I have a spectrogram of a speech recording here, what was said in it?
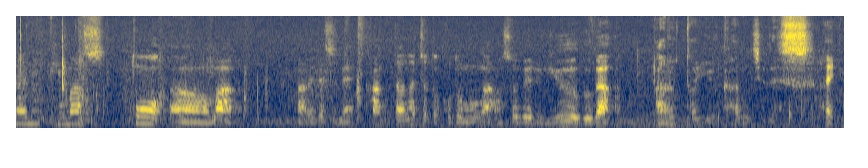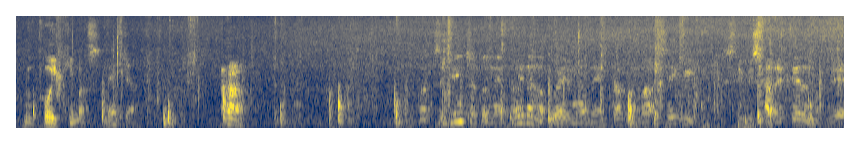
らに来ますとあまああれですね。簡単なちょっと子供が遊べる遊具があるという感じです。はい。向こう行きますねじゃあ。まあ、次にちょっとねトイレの具合もね多分まあ整備整備されてるので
